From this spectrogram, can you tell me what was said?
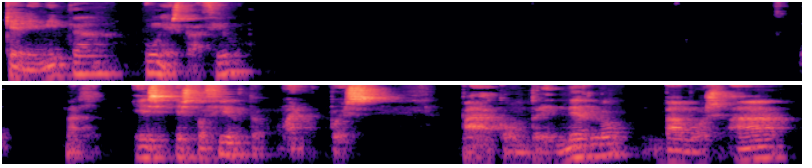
que limita un espacio Vale, ¿es esto cierto? Bueno, pues para comprenderlo vamos a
